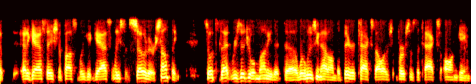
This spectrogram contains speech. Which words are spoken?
uh, at a gas station to possibly get gas, at least a soda or something. So it's that residual money that uh, we're losing out on the bigger tax dollars versus the tax on gambling.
